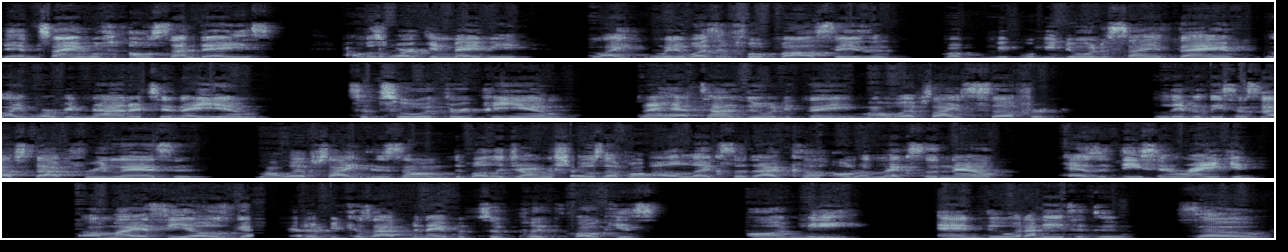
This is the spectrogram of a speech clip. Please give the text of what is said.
And same with on Sundays. I was working maybe like when it wasn't football season, but we'll be doing the same thing, like working 9 or 10 a.m. to 2 or 3 p.m. And I didn't have time to do anything. My website suffered literally since I've stopped freelancing. My website is on the Butler Journal shows up on Alexa.com on Alexa now has a decent ranking. Uh, my SEO's got better because I've been able to put focus on me and do what I need to do. So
